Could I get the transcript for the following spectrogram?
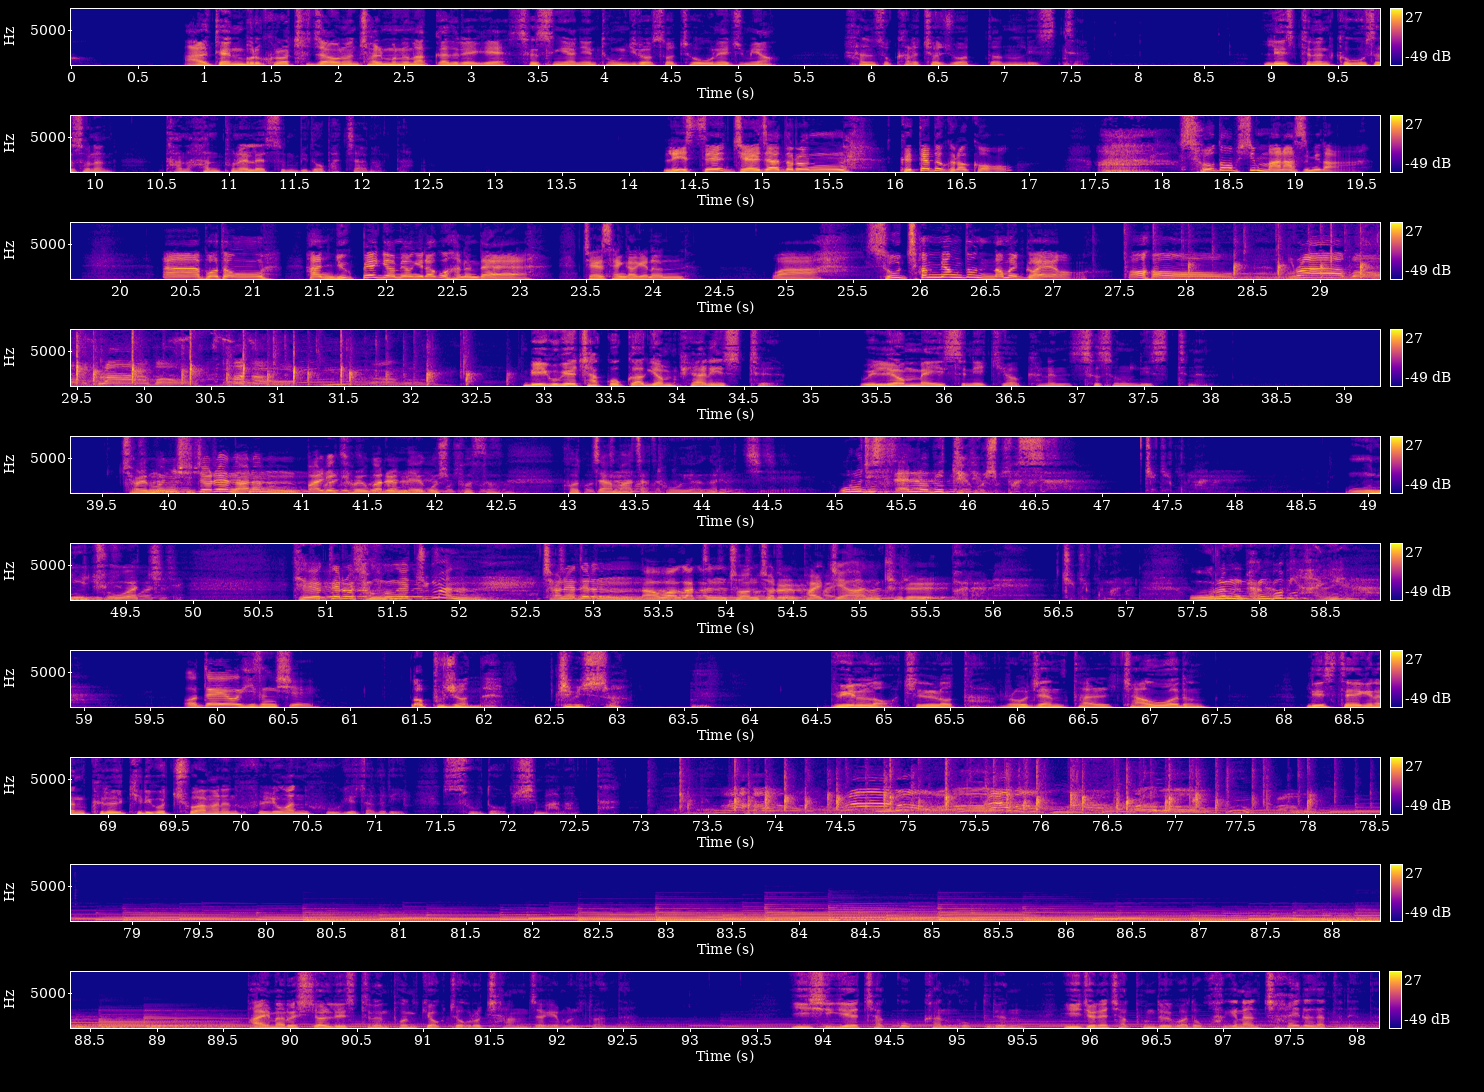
알텐부르크로 찾아오는 젊은 음악가들에게 스승이 아닌 동지로서 조언해주며 한 수 가르쳐 주었던 리스트. 리스트는 그곳에서는 단 한 푼의 레슨비도 받지 않았다. 리스트의 제자들은 그때도 그렇고 아 수도 없이 많았습니다. 아 보통 한 600여 명이라고 하는데 제 생각에는 와 수천 명도 넘을 거예요. 오호 브라보 브라보 미국의 작곡가 겸 피아니스트 윌리엄 메이슨이 기억하는 스승 리스트는 젊은 시절에 나는 빨리 결과를 내고 싶어서 걷자마자 도약을 했지. 오로지 celeb이 되고 싶었어. 저기구만. 운이 좋았지. 계획대로 성공했지만 자네들은 나와 같은 전철을 밟지 않기를 바라네. 저기구만. 옳은 방법이 아니야. 어때요, 희승 씨? 나쁘지 않네. 재밌어. 뷜로, 질로티, 로젠탈, 자우어 등 리스트에게는 그를 기리고 추앙하는 훌륭한 후계자들이 수도 없이 많았다. 바이마르 시절 리스트는 본격적으로 창작에 몰두한다. 이 시기에 작곡한 곡들은 이전의 작품들과도 확연한 차이를 나타낸다.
